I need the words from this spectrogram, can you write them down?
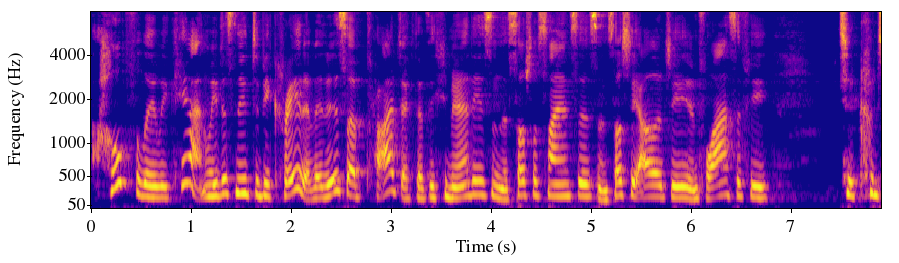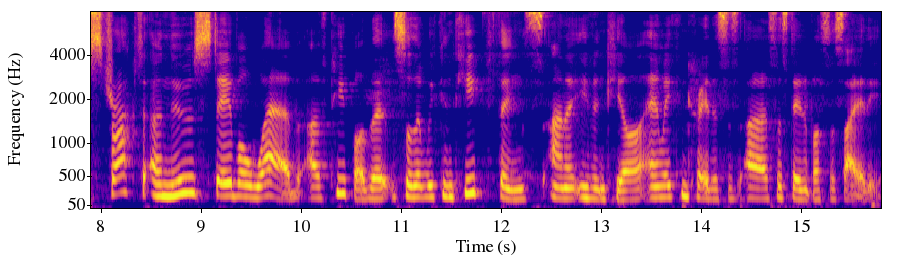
hopefully we can. We just need to be creative. It is a project of the humanities and the social sciences and sociology and philosophy to construct a new stable web of people that so that we can keep things on an even keel and we can create a, a sustainable society.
